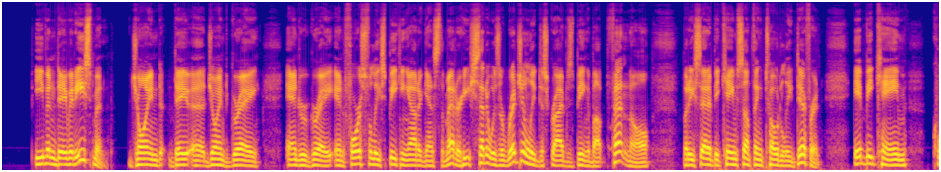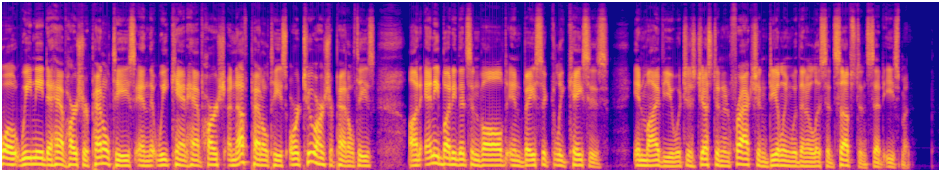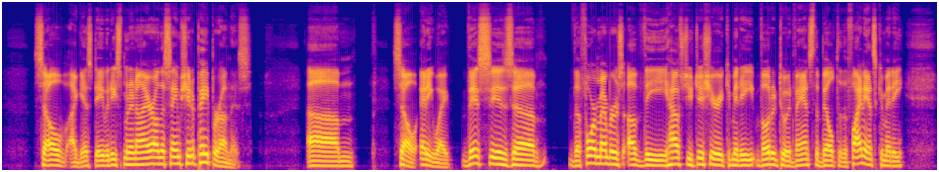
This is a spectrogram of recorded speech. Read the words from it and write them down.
even David Eastman joined Dave, uh, joined Gray, Andrew Gray, in forcefully speaking out against the matter. He said it was originally described as being about fentanyl, but he said it became something totally different. It became quote we need to have harsher penalties and that we can't have harsh enough penalties or too harsher penalties on anybody that's involved in basically cases in my view which is just an infraction dealing with an illicit substance said eastman so I guess David Eastman and I are on the same sheet of paper on this. Um, so anyway, this is uh, the four members of the House Judiciary Committee voted to advance the bill to the Finance Committee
